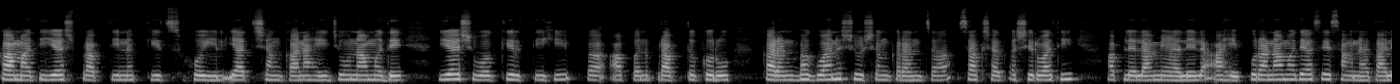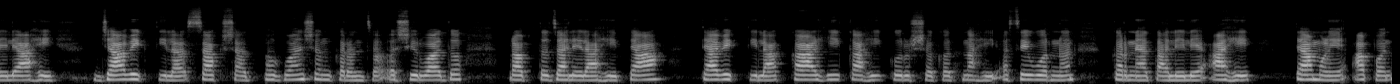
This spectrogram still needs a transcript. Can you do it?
कामात यश प्राप्ती नक्कीच होईल यात शंका नाही. जीवनामध्ये यश व कीर्ती ही आपण प्राप्त करू. कारण भगवान शिवशंकरांचा साक्षात आशीर्वादही आपल्याला मिळालेला आहे. पुराणामध्ये असे सांगण्यात आलेले आहे ज्या व्यक्तीला साक्षात भगवान शंकरांचा आशीर्वाद प्राप्त झालेला आहे त्या त्या व्यक्तीला काळही काही करू शकत नाही असे वर्णन करण्यात आलेले आहे. त्यामुळे आपण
